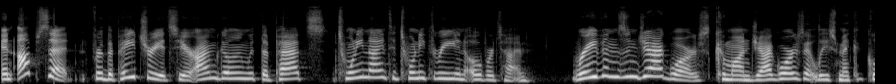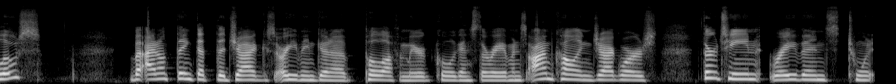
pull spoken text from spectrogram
An upset for the Patriots here. I'm going with the Pats 29 to 23 in overtime. Ravens and Jaguars. Come on, Jaguars, at least make it close. But I don't think that the Jags are even going to pull off a miracle against the Ravens. I'm calling Jaguars 13, Ravens 20,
